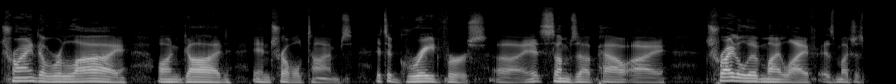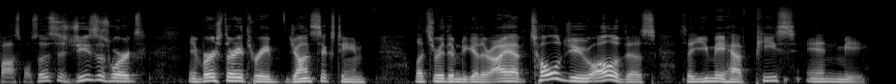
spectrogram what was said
trying to rely on God in troubled times. It's a great verse, uh, and it sums up how I try to live my life as much as possible. So this is Jesus' words in verse 33, John 16. Let's read them together. I have told you all of this so you may have peace in me.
